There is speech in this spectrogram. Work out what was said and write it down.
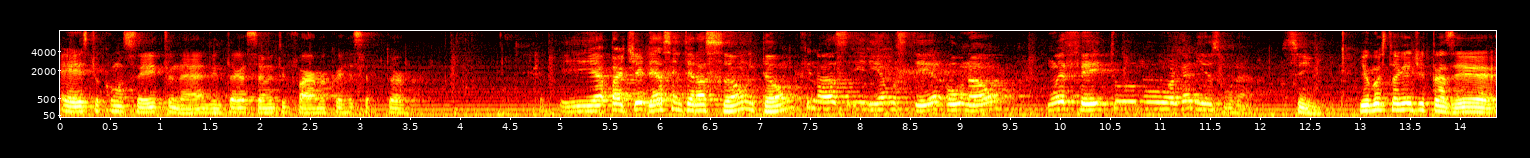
é este o conceito né, de interação entre fármaco e receptor. E a partir dessa interação, então, que nós iríamos ter ou não um efeito no organismo, né? Sim. E eu gostaria de trazer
